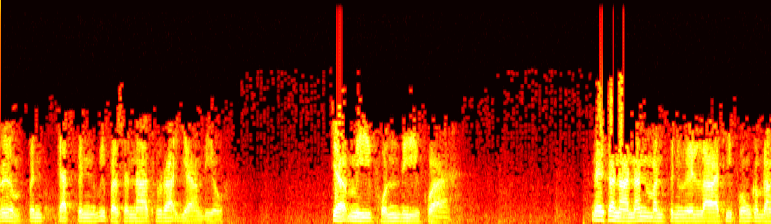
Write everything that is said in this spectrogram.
เริ่มเป็นจัดเป็นวิปัสนาธุระอย่างเดียว จะมีผลดีกว่า ในขณะนั้นมันเป็นเวลาที่ผมกำลัง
